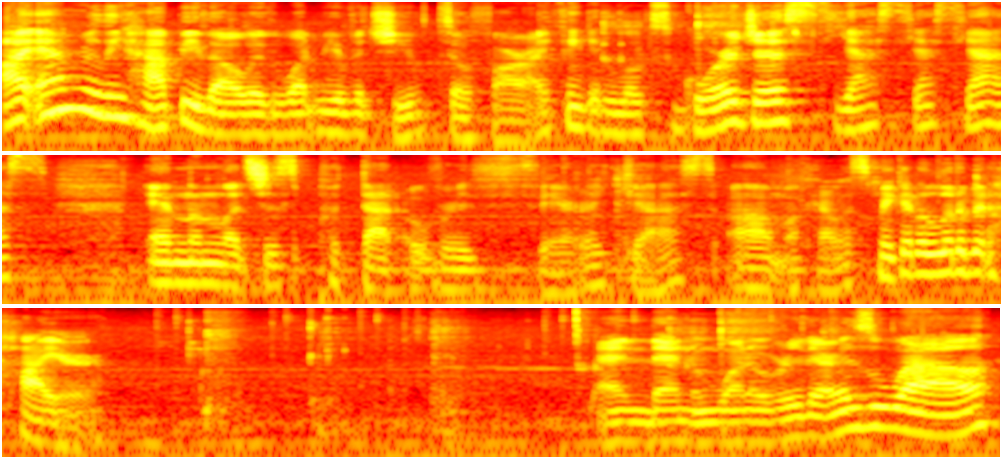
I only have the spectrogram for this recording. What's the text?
I am really happy, though, with what we've achieved so far. I think it looks gorgeous. Yes, yes, yes. And then let's just put that over there, I guess. Um, okay, let's make it a little bit higher and then one over there as well.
